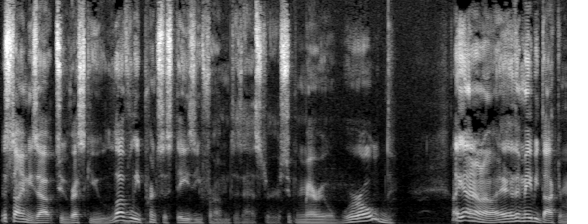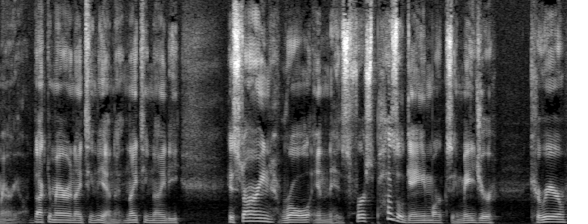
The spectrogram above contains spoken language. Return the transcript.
This time he's out to rescue lovely Princess Daisy from disaster. Super Mario World. Like, I don't know. I maybe Dr. Mario. Dr. Mario 19, yeah, 1990. His starring role in his first puzzle game marks a major career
